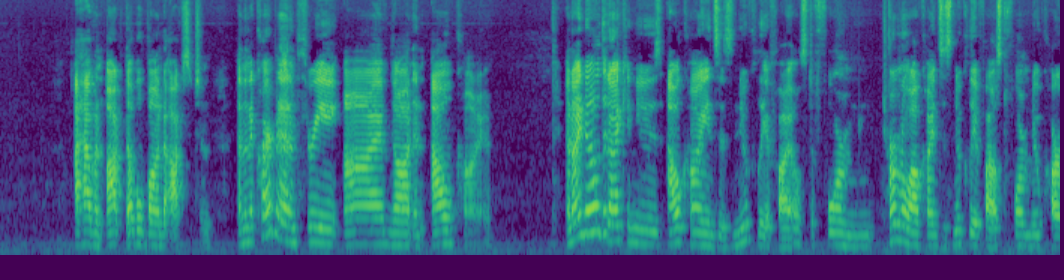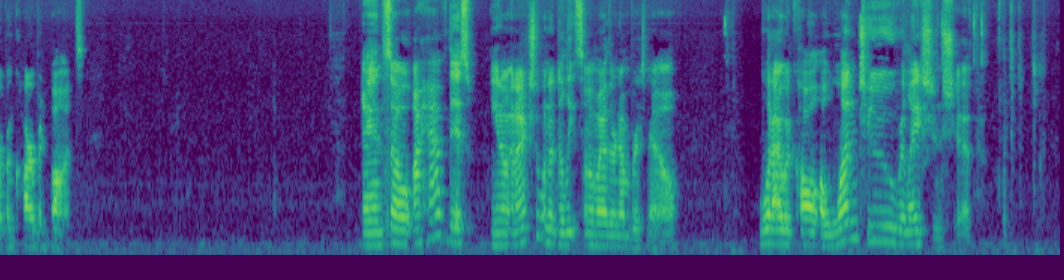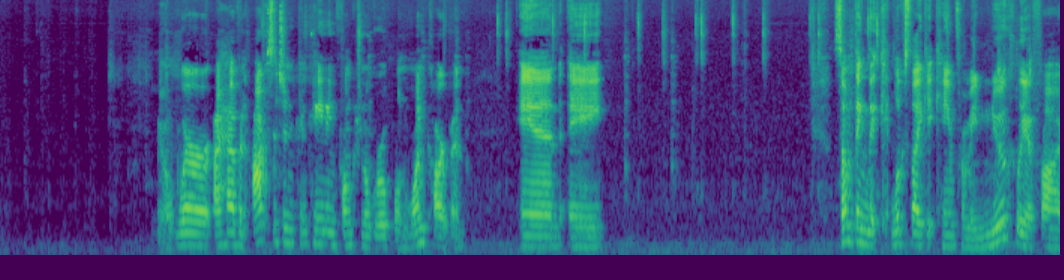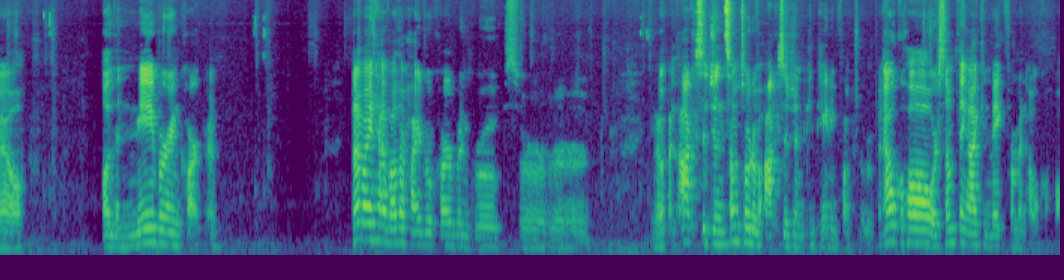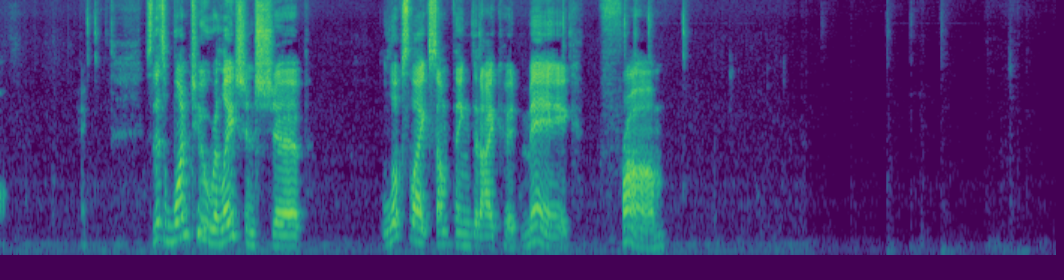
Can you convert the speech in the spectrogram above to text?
I have an double bond to oxygen. And then at carbon atom 3, I've got an alkyne. And I know that I can use alkynes as nucleophiles to form, terminal alkynes as nucleophiles to form new carbon-carbon bonds. And so I have this, you know, and I actually want to delete some of my other numbers now. What I would call a one-two relationship. You know, where I have an oxygen-containing functional group on one carbon and a something that looks like it came from a nucleophile on the neighboring carbon. I might have other hydrocarbon groups or, you know, an oxygen, some sort of oxygen containing functional group, an alcohol or something I can make from an alcohol. Okay. So this one-two relationship looks like something that I could make from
